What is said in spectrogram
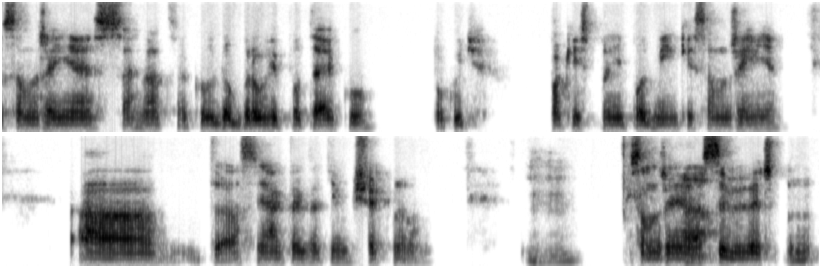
samozřejmě sehnat jako dobrou hypotéku, pokud pak ji splní podmínky samozřejmě. A to je asi nějak tak zatím všechno. Mm-hmm. Samozřejmě a... asi vyvěř... Hm.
